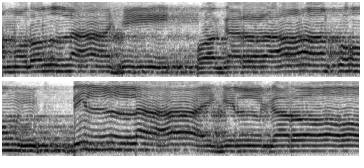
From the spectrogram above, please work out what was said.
أمر الله وغراكم بالله الغرور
